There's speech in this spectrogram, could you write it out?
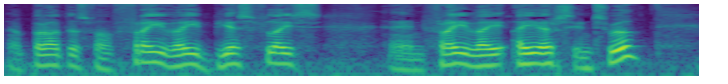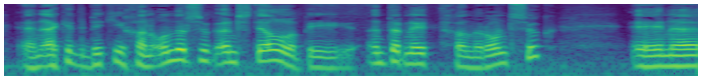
Dan praat ons van vrywy beesvleis en vrywy eiers en so en ek het 'n bietjie gaan ondersoek instel op die internet gaan rondsoek en uh,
